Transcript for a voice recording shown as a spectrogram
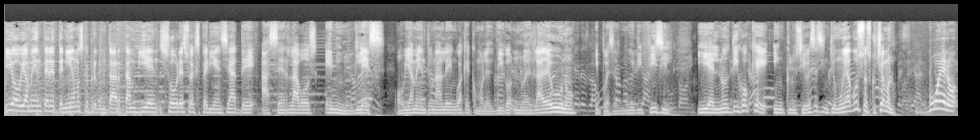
Y obviamente le teníamos que preguntar también sobre su experiencia de hacer la voz en inglés. Obviamente una lengua que como les digo no es la de uno y pues es muy difícil. Y él nos dijo que inclusive se sintió muy a gusto, escuchémoslo. Bueno,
